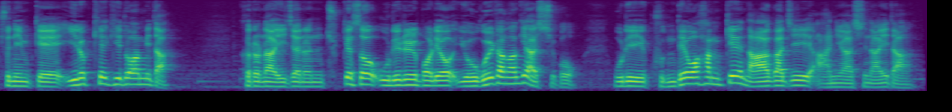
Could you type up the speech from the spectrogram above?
주님께 이렇게 기도합니다. 그러나 이제는 주께서 우리를 버려 욕을 당하게 하시고 우리 군대와 함께 나아가지 아니하시나이다.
